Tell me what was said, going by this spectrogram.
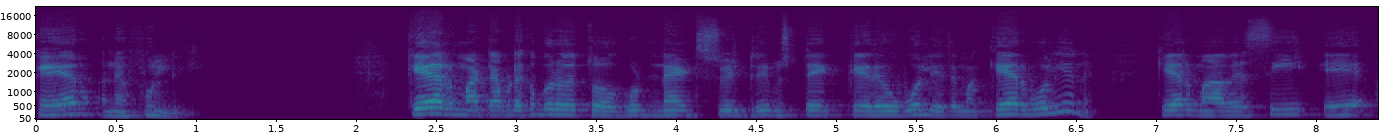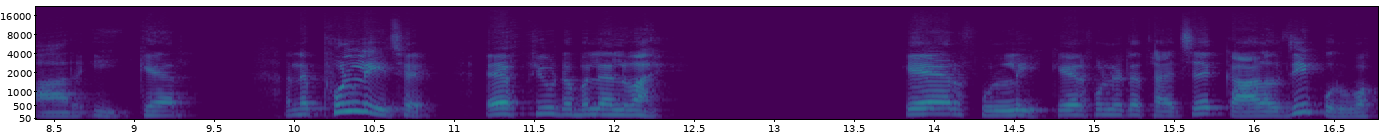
કેર અને ફુલ્લી કેર માટે આપણે ખબર હોય તો good night sweet dreams take care એવું બોલીએ. તેમાં કેર બોલીએ ને કેરમાં આવે C A R E care અને ફૂલ્લી છે F U double L Y carefully carefully એટલે થાય છે કાળજીપૂર્વક.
